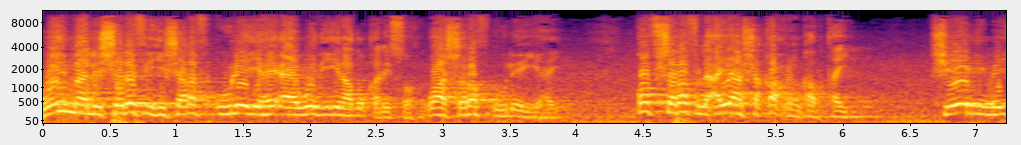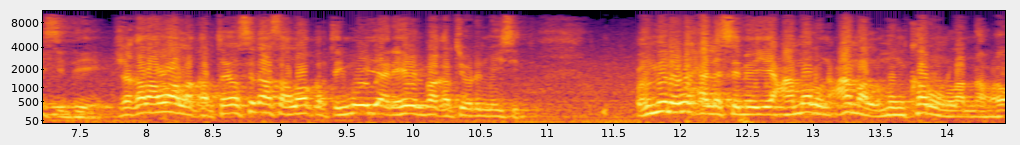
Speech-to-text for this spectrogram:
wa imaa lisharafihi sharaf uu leeyahay aawadii inaad u qariso. Waa sharaf uu leeyahay. Qof sharaf leh ayaa shaqo xun qabtay. Sheegi maysid shaqadaa waa la qabtay oo sidaasaa loo qabtay mooyaane hebel baa qabtay odhan maysid cumila waxaa la sameeyey camalun camal munkarun la naco.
